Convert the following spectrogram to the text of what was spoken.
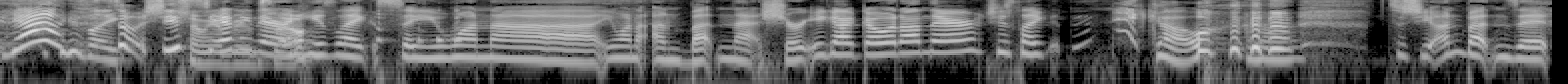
Yeah. He's like, so she's "Show me your standing there though." and he's like, So you wanna you wanna unbutton that shirt you got going on there? She's like, Nico. Uh-huh. so she unbuttons it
